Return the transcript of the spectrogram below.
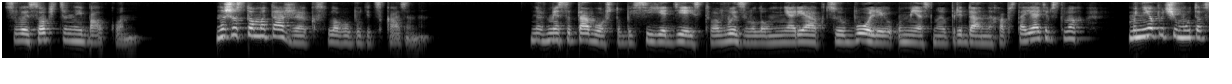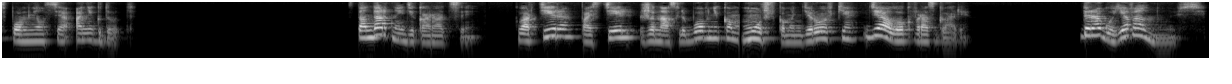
Свой собственный балкон. На шестом этаже, к слову, будет сказано. Но вместо того, чтобы сие действо вызвало у меня реакцию более уместную при данных обстоятельствах, мне почему-то вспомнился анекдот. Стандартные декорации. Квартира, постель, жена с любовником, муж в командировке, диалог в разгаре. «Дорогой, я волнуюсь.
